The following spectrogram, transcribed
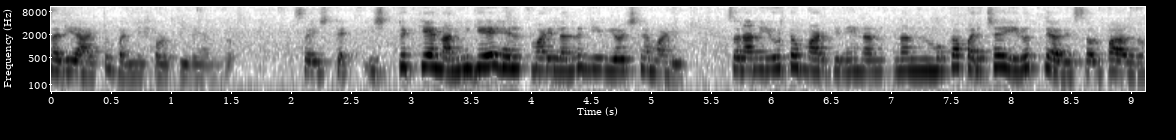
ಸರಿ ಆಯಿತು, ಬನ್ನಿ, ಕೊಡ್ತೀವಿ ಅಂದರು. ಸೊ ಇಷ್ಟೇ. ಇಷ್ಟಕ್ಕೆ ನನಗೆ ಹೆಲ್ಪ್ ಮಾಡಿಲ್ಲ ಅಂದರೆ ನೀವು ಯೋಚನೆ ಮಾಡಿ. ಸೊ ನಾನು ಯೂಟ್ಯೂಬ್ ಮಾಡ್ತೀನಿ. ನನ್ನ ನನ್ನ ಮುಖ ಪರಿಚಯ ಇರುತ್ತೆ ಅವ್ರಿಗೆ ಸ್ವಲ್ಪ ಆದರೂ.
